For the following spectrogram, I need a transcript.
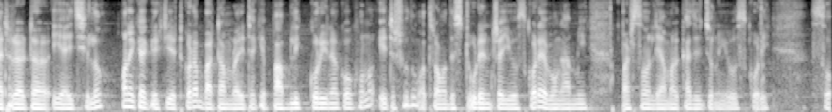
মেটাডাটার এআই ছিল। অনেক আগে ক্রিয়েট করা বাট আমরা এটাকে পাবলিক করি না কখনো। এটা শুধুমাত্র আমাদের স্টুডেন্টরা ইউজ করে এবং আমি পার্সোনালি আমার কাজের জন্য ইউজ করি। সো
